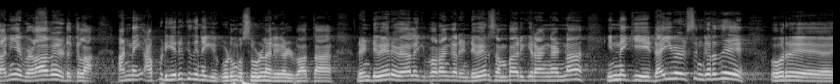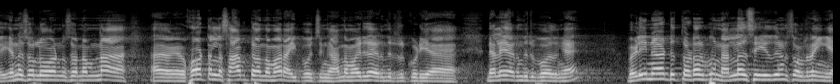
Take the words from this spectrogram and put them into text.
தனியாக விழாவே எடுக்கலாம். அன்னைக்கு அப்படி இருக்குது இன்றைக்கி குடும்ப சூழ்நிலைகள் பார்த்தா. ரெண்டு பேர் வேலைக்கு போகிறாங்க ரெண்டு பேர் சம்பாதிக்கிறாங்கன்னா இன்றைக்கி டைவர்ஸுங்கிறது ஒரு என்ன சொல்லுவோன்னு சொன்னோம்னா ஹோட்டலில் சாப்பிட்டு வந்த மாதிரி ஆகிப்போச்சுங்க அந்த மாதிரி தான் இருந்துகிட்டு இருக்கக்கூடிய நிலையாக இருந்துட்டு போகுதுங்க. வெளிநாட்டு தொடர்பு நல்லா செய்யுதுன்னு சொல்கிறீங்க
